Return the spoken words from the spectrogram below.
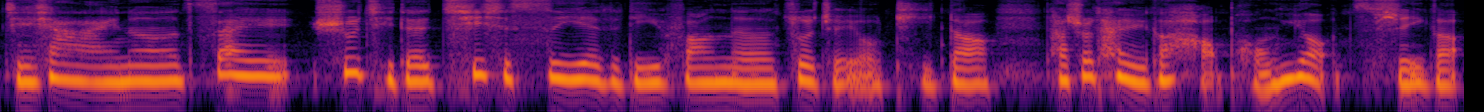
接下来呢，在书籍的七十四页的地方呢，作者有提到，他说他有一个好朋友，是一个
